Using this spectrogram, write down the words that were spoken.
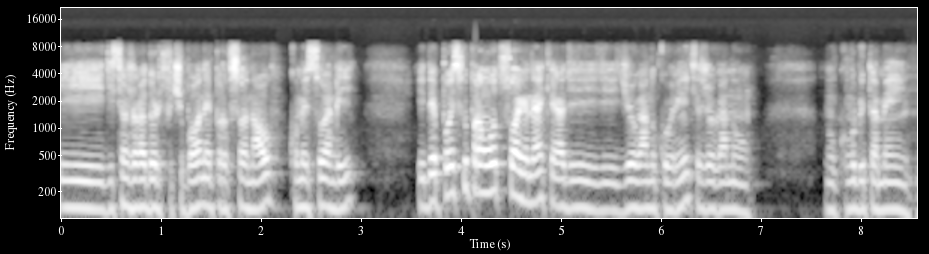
E de ser um jogador de futebol, né, profissional, começou ali. E depois fui para um outro sonho, né, que era de, de jogar no Corinthians, jogar num, num clube também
